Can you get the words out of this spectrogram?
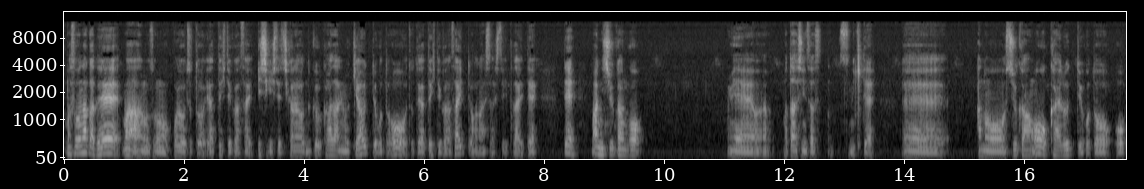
まあ、その中で、まあ、あのそのこれをちょっとやってきてください意識して力を抜く体に向き合うっていうことをちょっとやってきてくださいってお話しさせていただいてで、まあ、2週間後、えーまた診察室に来て、えーあの習慣を変えるっていうことを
